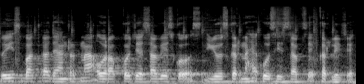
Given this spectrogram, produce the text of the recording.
तो इस बात का ध्यान रखना और आपको जैसा भी इसको यूज़ करना है, उस हिसाब से कर लीजिए।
